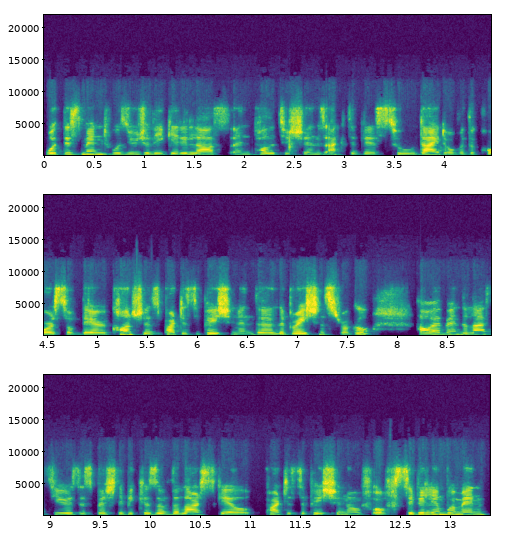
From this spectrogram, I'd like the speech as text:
what this meant was usually guerrillas and politicians, activists who died over the course of their conscious participation in the liberation struggle. However, in the last years, especially because of the large scale participation of, of civilian women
